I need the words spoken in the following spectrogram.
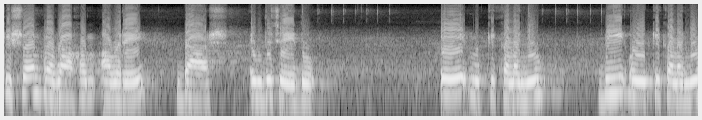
കിഷോൺ പ്രവാഹം അവരെ ഡാഷ് എന്തു ചെയ്തു? എ മുക്കിക്കളഞ്ഞു ബി ഒഴുക്കിക്കളഞ്ഞു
